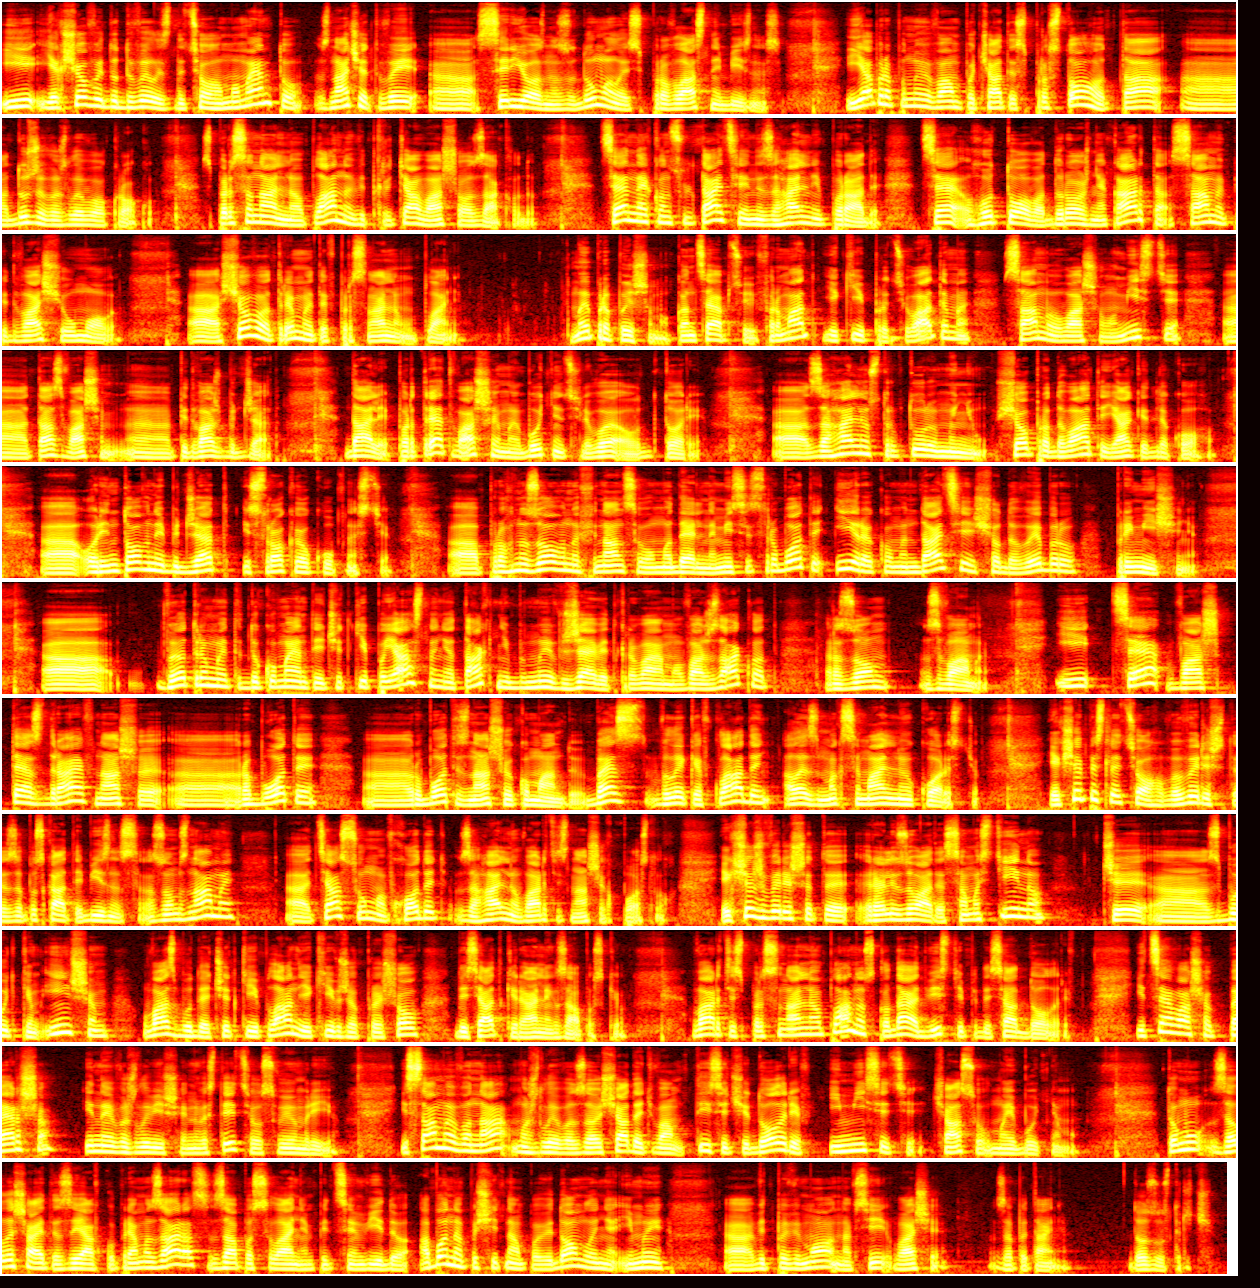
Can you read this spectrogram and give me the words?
І якщо ви додивились до цього моменту, значить ви е, серйозно задумались про власний бізнес. І я пропоную вам почати з простого та е, дуже важливого кроку: з персонального плану відкриття вашого закладу. Це не консультації, не загальні поради, це готова дорожня карта саме під ваші умови. Що ви отримаєте в персональному плані? Ми пропишемо концепцію і формат, який працюватиме саме у вашому місті е, та з вашим, е, під ваш бюджет. Далі, портрет вашої майбутньої цільової аудиторії. Е, загальну структуру меню, що продавати, як і для кого, орієнтовний бюджет і сроки окупності, прогнозовану фінансову модель на місяць роботи і рекомендації щодо вибору приміщення. Ви отримаєте документи і чіткі пояснення, так, ніби ми вже відкриваємо ваш заклад разом з вами. І це ваш тест-драйв нашої е, роботи, е, роботи з нашою командою, без великих вкладень, але з максимальною користю. Якщо після цього ви вирішите запускати бізнес разом з нами, е, ця сума входить в загальну вартість наших послуг. Якщо ж вирішите реалізувати самостійно, чи а, з будь-ким іншим, у вас буде чіткий план, який вже пройшов десятки реальних запусків. Вартість персонального плану складає 250 доларів. І це ваша перша і найважливіша інвестиція у свою мрію. І саме вона, можливо, заощадить вам тисячі доларів і місяці часу в майбутньому. Тому залишайте заявку прямо зараз за посиланням під цим відео, або напишіть нам повідомлення, і ми відповімо на всі ваші запитання. До зустрічі!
